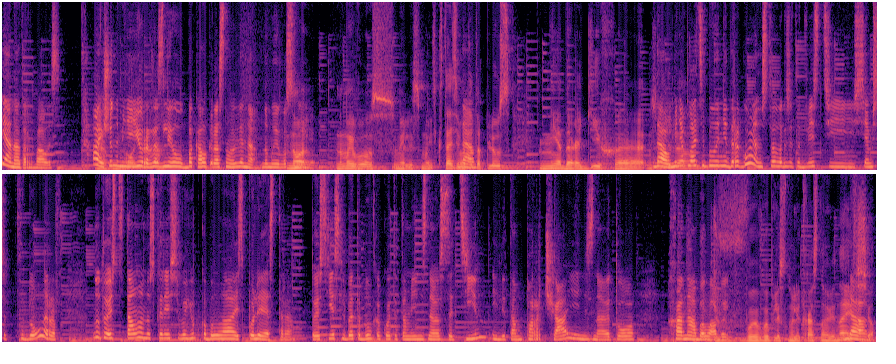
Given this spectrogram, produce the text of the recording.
и она оторвалась. А, Да, еще на меня ой. Юра разлил бокал красного вина, но мы его Но- смыли. Но мы его сумели смыть. Кстати, Да. вот это плюс недорогих... э, на Да, самом у деле, меня платье было недорогое, оно стоило где-то 270 долларов. Ну, то есть там оно, скорее всего, юбка была из полиэстера. То есть если бы это был какой-то там, я не знаю, сатин или там парча, я не знаю, то хана была бы. Вы выплеснули красного вина Да. и все. так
